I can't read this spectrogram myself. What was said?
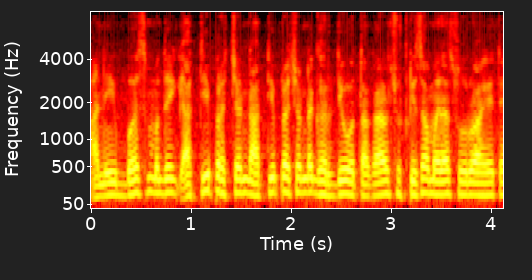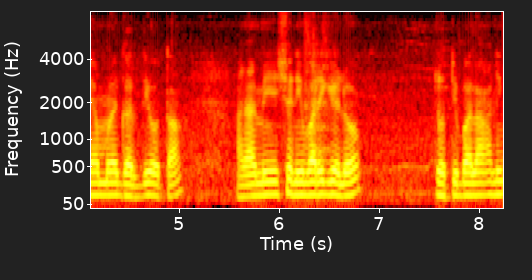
आणि बसमध्ये अति प्रचंड गर्दी होता. कारण सुट्टीचा महिना सुरू आहे त्यामुळे गर्दी होता. आणि आम्ही शनिवारी गेलो ज्योतिबाला. आणि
